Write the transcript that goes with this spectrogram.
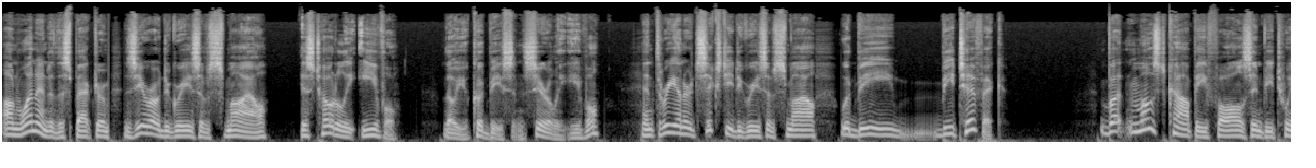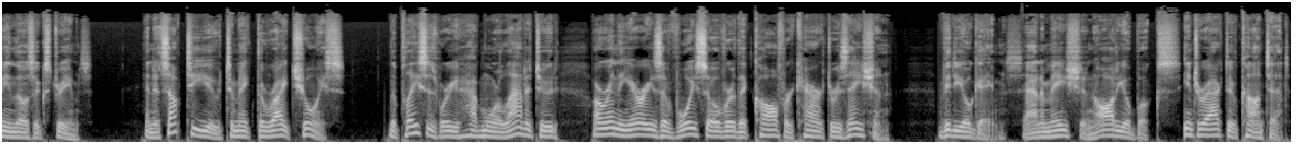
On one end of the spectrum, 0 degrees of smile is totally evil, though you could be sincerely evil, and 360 degrees of smile would be beatific. But most copy falls in between those extremes. And it's up to you to make the right choice. The places where you have more latitude are in the areas of voiceover that call for characterization video games, animation, audiobooks, interactive content.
